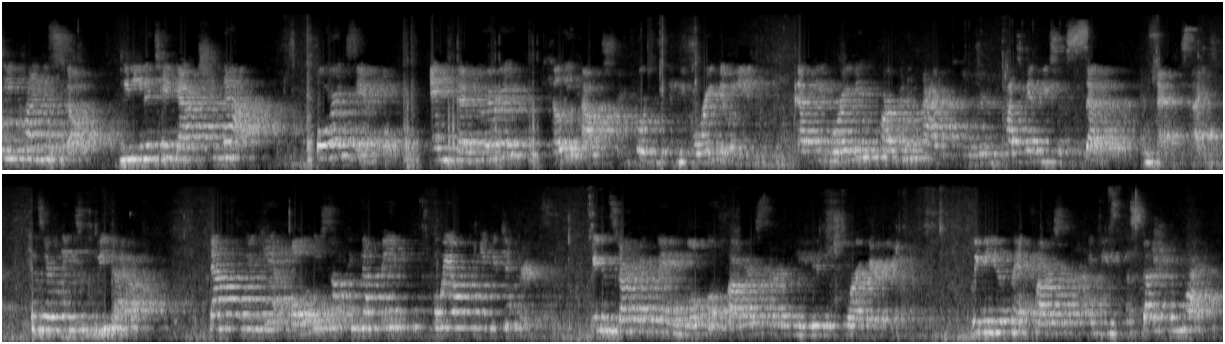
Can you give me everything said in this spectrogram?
the decline to stop, we need to take action now. For example, in February, Kelly House reported in the Oregonian that the Oregon Department of Agriculture has been use of several insecticides because they're linked to weed die-off. Now, we can't all do something that big, but we all can make a difference. We can start by planting local flowers that are needed to our area. We need to plant flowers for honeybees, especially white.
